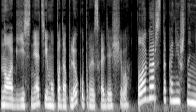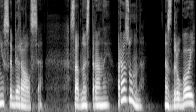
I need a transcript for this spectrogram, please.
но объяснять ему подоплеку происходящего Лагарста, конечно, не собирался. С одной стороны, разумно. С другой,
